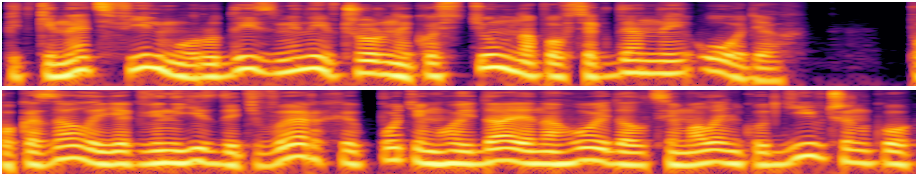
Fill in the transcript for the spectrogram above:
Під кінець фільму Рудий змінив чорний костюм на повсякденний одяг. Показали, як він їздить верхи, потім гойдає на гойдалці маленьку дівчинку,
